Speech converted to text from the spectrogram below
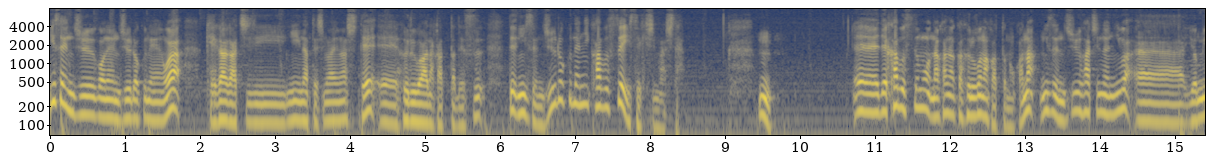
2015年、16年は怪我がちになってしまいまして、えー、振るわなかったです。で、2016年にカブスへ移籍しました。うん。えー、で、カブスでもなかなか振るわなかったのかな。2018年には、えー、読売、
